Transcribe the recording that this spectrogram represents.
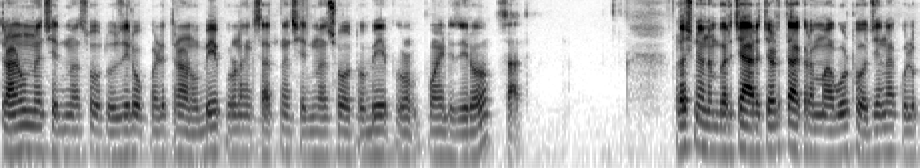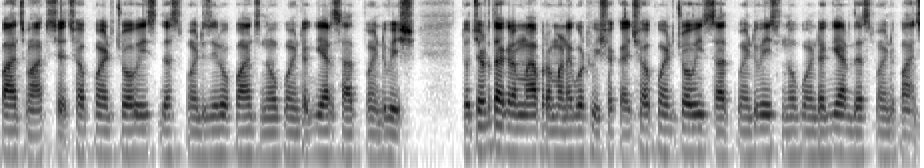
ત્રાણુંના છેદમાં સો તો ઝીરો પોઈન્ટ ત્રાણું, બે પૂર્ણાંક સાતના છેદમાં સો તો બે પોઈન્ટ ઝીરો સાત. પ્રશ્ન નંબર ચાર, ચડતા ક્રમમાં ગોઠવો જેના કુલ પાંચ માર્ક્સ છે, છ પોઈન્ટ ચોવીસ, દસ પોઈન્ટ ઝીરો પાંચ, નવ પોઈન્ટ અગિયાર, સાત પોઈન્ટ વીસ. તો ચડતા ક્રમમાં આ પ્રમાણે ગોઠવી શકાય. છ પોઈન્ટ ચોવીસ, સાત પોઈન્ટ વીસ, નવ પોઈન્ટ અગિયાર, દસ પોઈન્ટ પાંચ.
